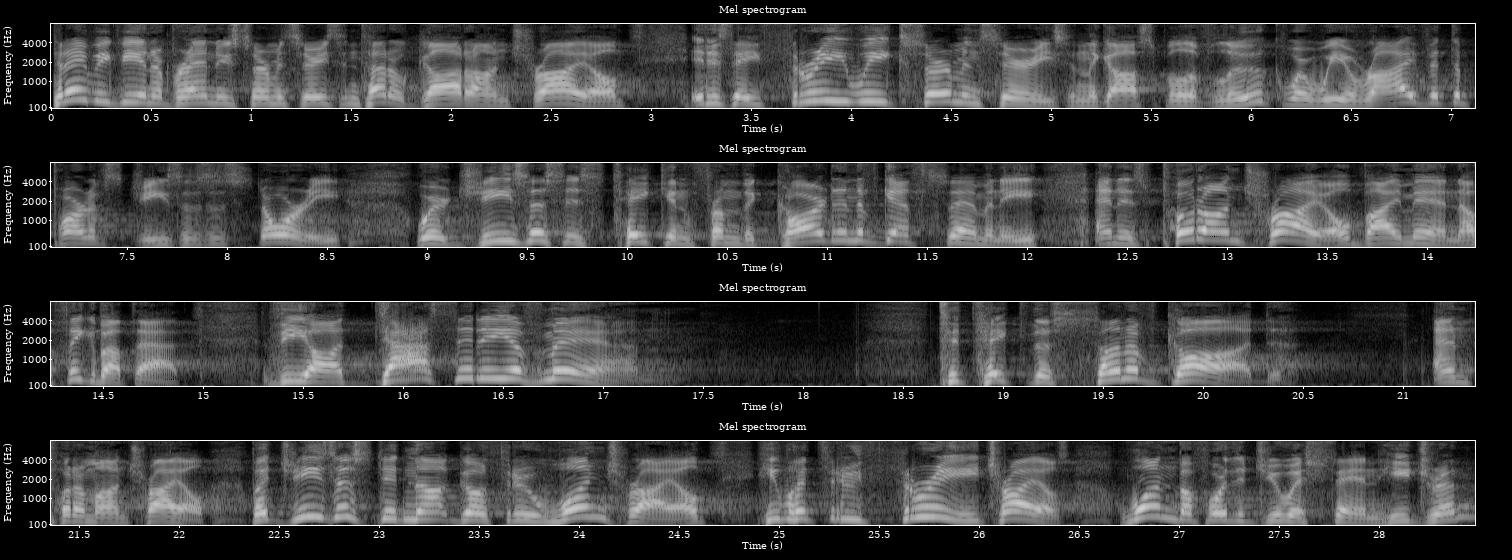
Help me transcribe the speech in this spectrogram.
Today we begin a brand new sermon series entitled God on Trial. It is a three week sermon series in the Gospel of Luke where we arrive at the part of Jesus' story where Jesus is taken from the Garden of Gethsemane and is put on trial by men. Now think about that. The audacity of man to take the Son of God and put him on trial. But Jesus did not go through one trial, he went through three trials one before the Jewish Sanhedrin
